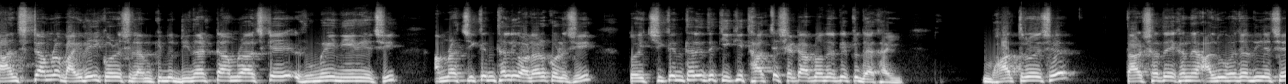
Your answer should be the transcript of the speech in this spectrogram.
লাঞ্চটা আমরা বাইরেই করেছিলাম, কিন্তু ডিনারটা আমরা আজকে রুমেই নিয়ে নিয়েছি। আমরা চিকেন থালি অর্ডার করেছি। তো এই চিকেন থালিতে কি কি থাকছে সেটা আপনাদেরকে একটু দেখাই। ভাত রয়েছে, তার সাথে এখানে আলু ভাজা দিয়েছে,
